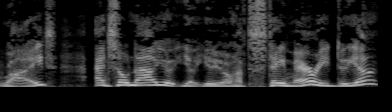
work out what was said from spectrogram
Right. And so now you, you you don't have to stay married, do you?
